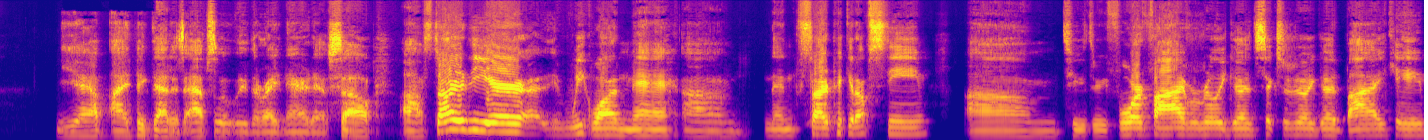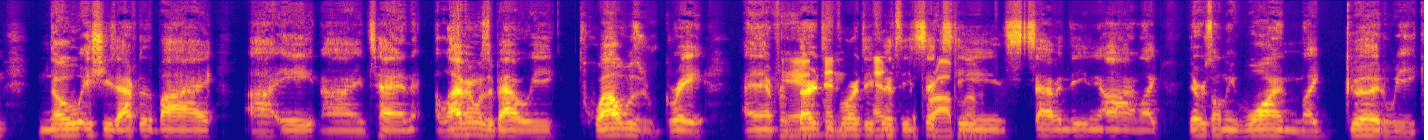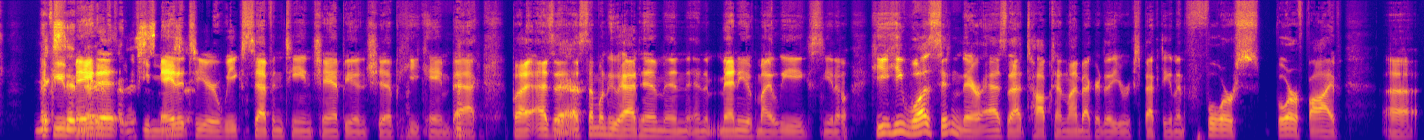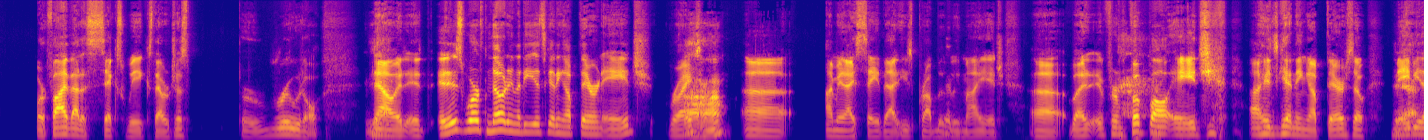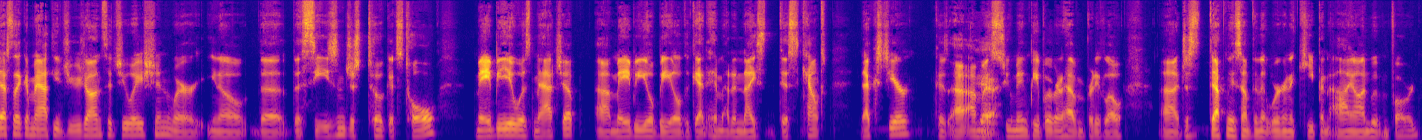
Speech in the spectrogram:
Yeah, I think that is absolutely the right narrative. So, uh, started the year, uh, week one, meh. Um, then started picking up steam. Um, two, three, four, five were really good. Six was really good. Bye came, no issues after the bye. Uh, eight, nine, 10, 11 was a bad week. 12 was great. And then from yeah, 13, and, 14, and 15, 16, problem. 17 on, like there was only one like good week if you made it if you made it to your week 17 championship he came back but as a, yeah. as someone who had him in in many of my leagues you know he he was sitting there as that top 10 linebacker that you were expecting and then four four or five uh or five out of six weeks that were just brutal yeah. now it, it it is worth noting that he is getting up there in age right uh-huh. uh I mean, I say that he's probably my age, uh, but from football age, uh, he's getting up there. So maybe yeah. that's like a Matthew Judon situation where you know the the season just took its toll. Maybe it was matchup. Uh, maybe you'll be able to get him at a nice discount next year because I'm yeah. assuming people are going to have him pretty low. Uh, just definitely something that we're going to keep an eye on moving forward.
